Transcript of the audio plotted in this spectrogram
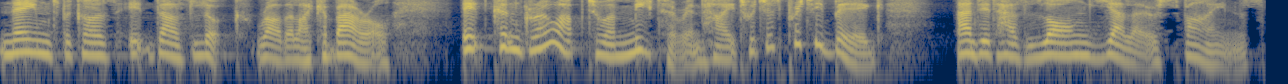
named because it does look rather like a barrel. It can grow up to a metre in height, which is pretty big, and it has long yellow spines.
